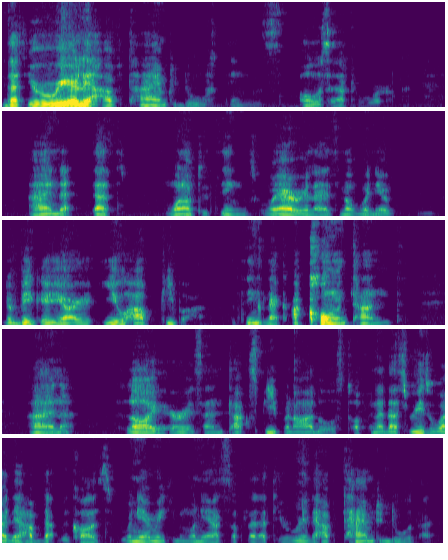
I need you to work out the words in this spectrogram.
is that you really have time to do things outside of work. And that's one of the things where I realized, you know, when you're the bigger you are, you have people, things like accountant and lawyers and tax people and all those stuff. You know, that's the reason why they have that because when you're making money and stuff like that, you really have time to do that.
